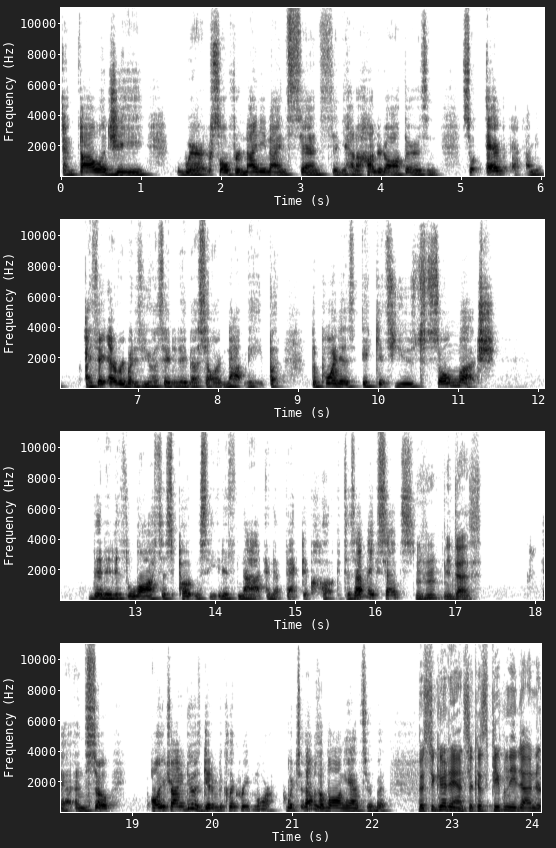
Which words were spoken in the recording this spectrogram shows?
anthology where it sold for 99 cents and you had 100 authors. And so, ev- I mean, I say everybody's a USA Today bestseller, not me. But the point is, it gets used so much that it has lost its potency. It is not an effective hook. Does that make sense? Mm-hmm, it does. Yeah. And so all you're trying to do is get them to click read more, which that was a long answer, but. But it's a good answer because people need to under,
